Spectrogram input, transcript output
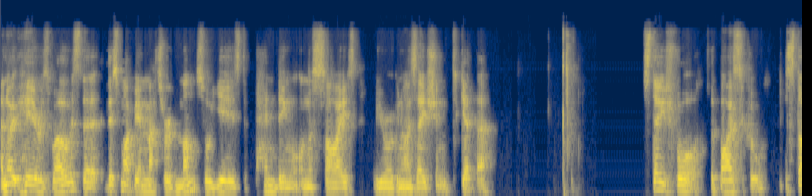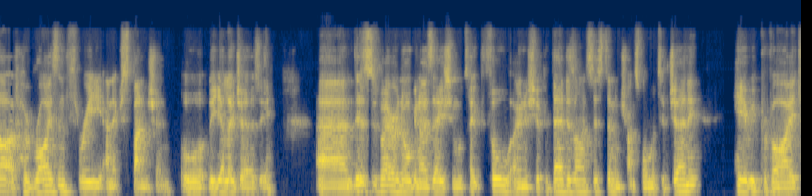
A note here as well is that this might be a matter of months or years depending on the size of your organization to get there. Stage four, the bicycle, the start of Horizon 3 and expansion, or the yellow jersey. And this is where an organization will take full ownership of their design system and transformative journey. Here we provide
